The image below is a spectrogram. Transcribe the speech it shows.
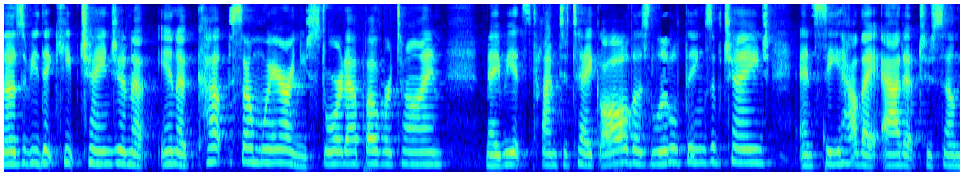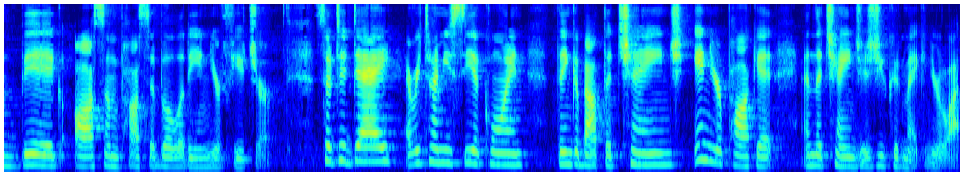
Those of you that keep changing a, in a cup somewhere and you store it up over time, maybe it's time to take all those little things of change and see how they add up to some big, awesome possibility in your future. So today, every time you see a coin, think about the change in your pocket and the changes you could make in your life.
